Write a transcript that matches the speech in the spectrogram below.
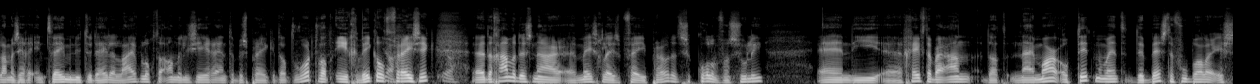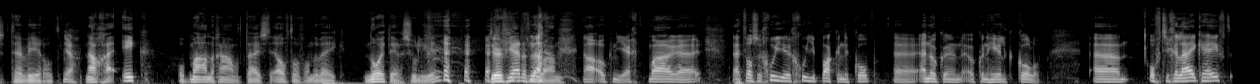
laat maar zeggen, in twee minuten de hele liveblog te analyseren en te bespreken, dat wordt wat ingewikkeld, Ja. vrees ik. Ja. Eh, dan gaan we dus naar eh, meest gelezen op VI Pro. Dat is een column van Souli. En die eh, geeft daarbij aan dat Neymar op dit moment de beste voetballer is ter wereld. Ja. Nou ga ik op maandagavond tijdens de elftal van de week nooit tegen Souli in. Durf jij dat wel aan? Nou, ook niet echt. Maar het was een goede, goede pakkende kop. en ook een, ook een heerlijke column. Ehm, of hij gelijk heeft,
